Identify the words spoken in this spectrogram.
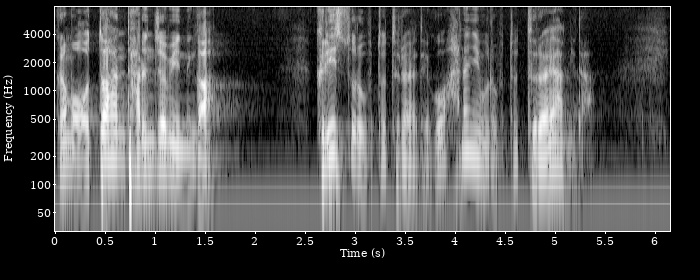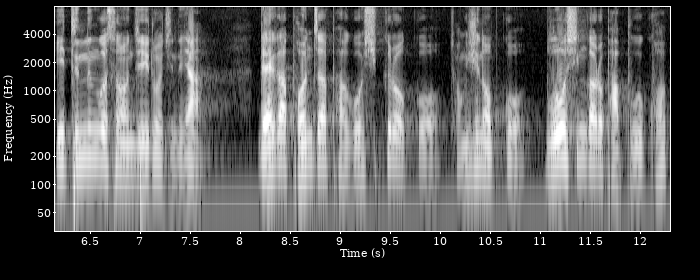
그럼 어떠한 다른 점이 있는가? 그리스도로부터 들어야 되고 하느님으로부터 들어야 합니다. 이 듣는 것은 언제 이루어지느냐? 내가 번잡하고 시끄럽고 정신없고 무엇인가로 바쁘고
